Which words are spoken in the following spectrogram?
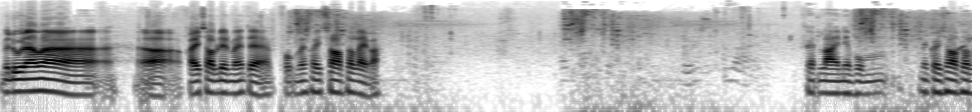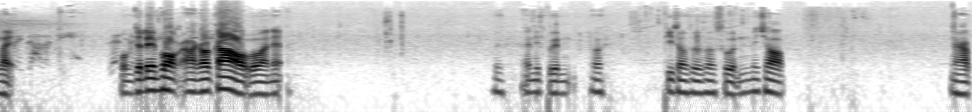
ไม่รู้นะว่าใครชอบเล่นไหมแต่ผมไม่ค่อยชอบเท่าไหร่วะ แฟลไลน์เนี่ยผมไม่ค่อยชอบเท่าไหร่ ผมจะเล่นพวก R99 ประมาณเนี้ยอันนี้ปืนเฮ้ย P2020 ไม่ชอบนะครับ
